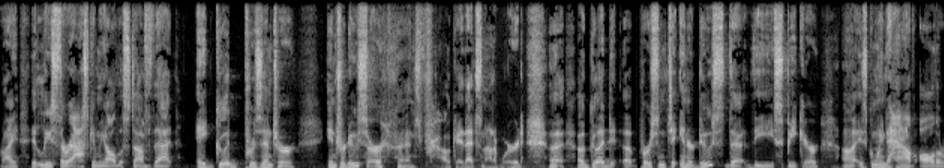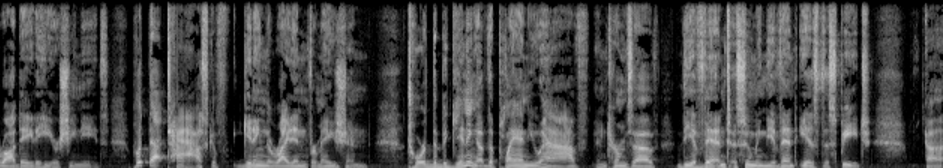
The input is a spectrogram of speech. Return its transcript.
right? At least they're asking me all the stuff that a good presenter introducer okay that's not a word uh, a good uh, person to introduce the the speaker uh, is going to have all the raw data he or she needs put that task of getting the right information toward the beginning of the plan you have in terms of the event, assuming the event is the speech, uh,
